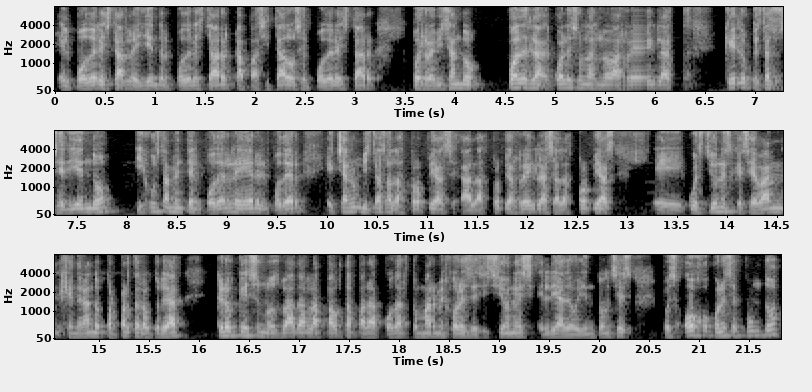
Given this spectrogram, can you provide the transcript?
el poder estar leyendo, el poder estar capacitados, el poder estar pues revisando cuál es la, cuáles son las nuevas reglas, qué es lo que está sucediendo y justamente el poder leer, el poder echarle un vistazo a las propias, a las propias reglas, a las propias eh, cuestiones que se van generando por parte de la autoridad, creo que eso nos va a dar la pauta para poder tomar mejores decisiones el día de hoy. Entonces, pues ojo con ese punto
